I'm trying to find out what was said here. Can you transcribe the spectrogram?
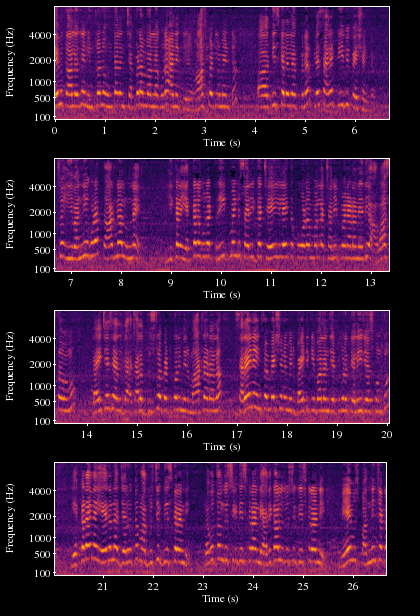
ఏమి కాలేదు నేను ఇంట్లోనే ఉంటానని చెప్పడం వల్ల కూడా ఆయనకి హాస్పిటల్మెంట్ తీసుకెళ్ళలేకపోయినారు. ప్లస్ ఆయన టీబీ పేషెంట్. సో ఇవన్నీ కూడా కారణాలు ఉన్నాయి. ఇక్కడ ఎక్కడ కూడా ట్రీట్మెంట్ సరిగ్గా చేయలేకపోవడం వల్ల చనిపోయినాడు అనేది అవాస్తవము. దయచేసి అది చాలా దృష్టిలో పెట్టుకొని మీరు మాట్లాడాలా? సరైన ఇన్ఫర్మేషన్ మీరు బయటికి ఇవ్వాలని చెప్పి కూడా తెలియజేసుకుంటూ ఎక్కడైనా ఏదైనా జరిగితే మా దృష్టికి తీసుకురండి. ప్రభుత్వం దృష్టికి తీసుకురండి. అధికారుల దృష్టికి తీసుకురండి. మేము స్పందించక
